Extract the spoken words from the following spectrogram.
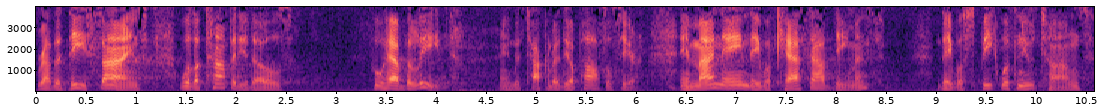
rather these signs will accompany those who have believed. And we're talking about the apostles here. In my name they will cast out demons. They will speak with new tongues.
